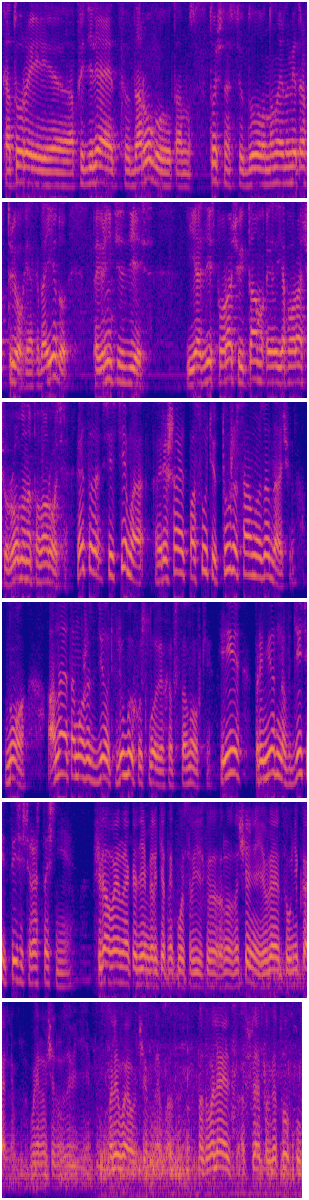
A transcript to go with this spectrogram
который э, определяет дорогу там, с точностью до, ну, наверное, метров трех. Я когда еду, поверните здесь. Я здесь поворачиваю, и там э, я поворачиваю ровно на повороте. Эта система решает, по сути, ту же самую задачу. Но она это может сделать в любых условиях обстановки. И примерно в 10 тысяч раз точнее. Филиал военной академии ракетных войск стратегического назначения является уникальным военным учебным заведением. Полевая учебная база позволяет осуществлять подготовку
